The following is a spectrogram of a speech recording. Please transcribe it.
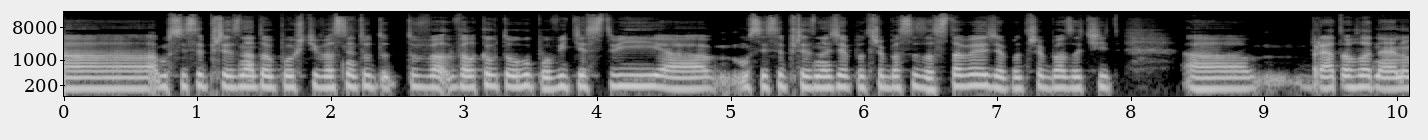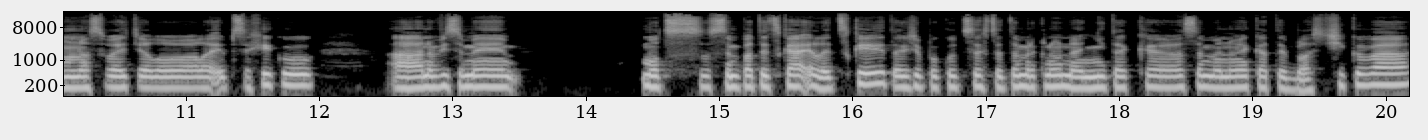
a musí si přiznat, opouští vlastně tu, tu, tu velkou touhu po vítězství a musí si přiznat, že je potřeba se zastavit, že je potřeba začít a brát ohled nejenom na svoje tělo, ale i psychiku. A navíc mi moc sympatická i lidsky, takže pokud se chcete mrknout na ní, tak e, se jmenuje Katy Blasčíková.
